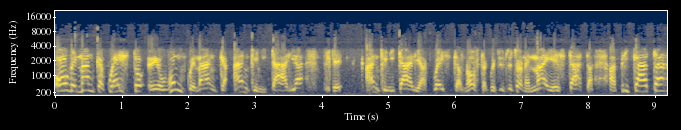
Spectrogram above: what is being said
Ove manca questo e ovunque manca anche in Italia, perché anche in Italia questa nostra Costituzione mai è stata applicata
